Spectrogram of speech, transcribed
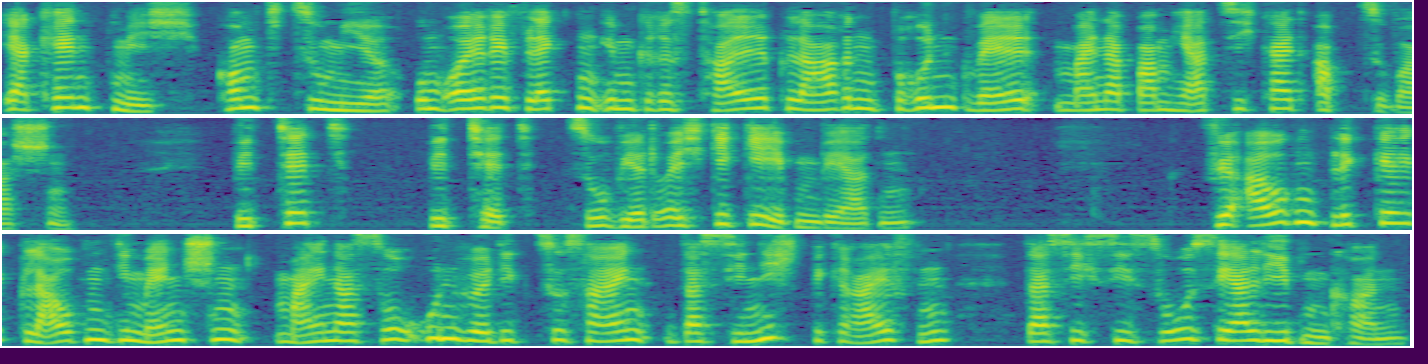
Erkennt mich, kommt zu mir, um eure Flecken im kristallklaren Brunnquell meiner Barmherzigkeit abzuwaschen. Bittet, bittet, so wird euch gegeben werden. Für Augenblicke glauben die Menschen, meiner so unwürdig zu sein, dass sie nicht begreifen, dass ich sie so sehr lieben kann.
